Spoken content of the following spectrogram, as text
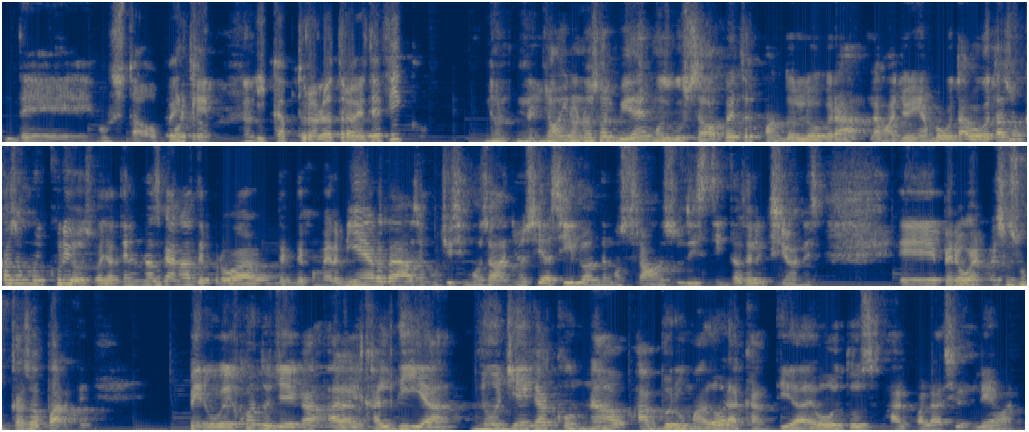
de Gustavo Petro y capturarlo a través de Fico. No, no, y no nos olvidemos, Gustavo Petro cuando logra la mayoría en Bogotá, Bogotá es un caso muy curioso, ya tiene unas ganas de probar, de, comer mierda hace muchísimos años y así lo han demostrado en sus distintas elecciones, eh, pero bueno, eso es un caso aparte. Pero él cuando llega a la alcaldía no llega con una abrumadora cantidad de votos al Palacio de Líbano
